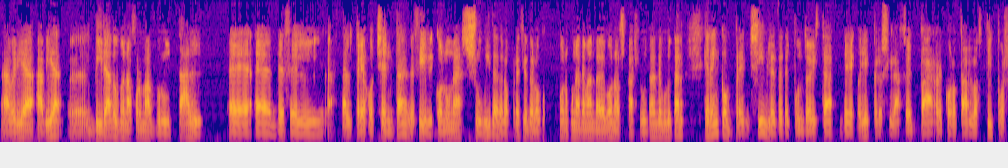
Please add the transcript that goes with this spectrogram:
habría, había eh, virado de una forma brutal eh, eh, desde el, hasta el 3,80, es decir, con una subida de los precios de los bonos, una demanda de bonos absolutamente brutal, que era incomprensible desde el punto de vista de, oye, pero si la Fed va a recortar los tipos,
